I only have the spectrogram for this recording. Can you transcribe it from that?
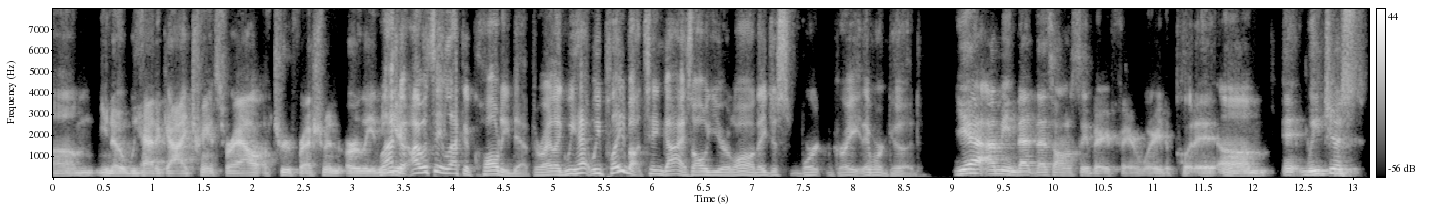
Um, you know, we had a guy transfer out, a true freshman early in lack the year. Of, I would say lack of quality depth, right? Like we had we played about 10 guys all year long. They just weren't great. They weren't good. Yeah, I mean that that's honestly a very fair way to put it. Um, it, we just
